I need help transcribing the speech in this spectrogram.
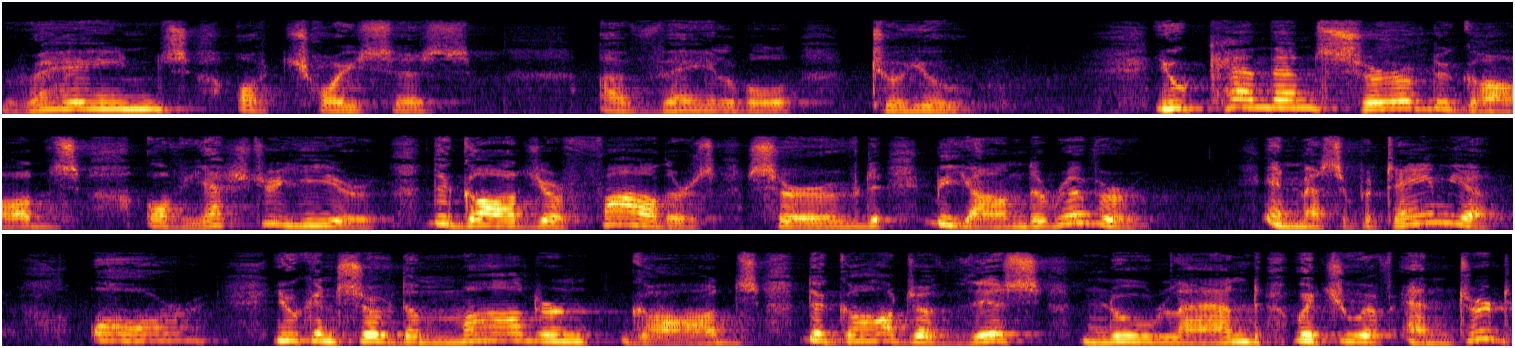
range of choices available to you. You can then serve the gods of yesteryear, the gods your fathers served beyond the river in Mesopotamia. Or you can serve the modern gods, the gods of this new land which you have entered,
